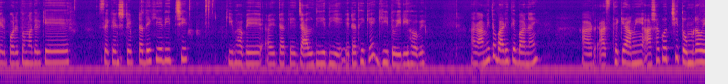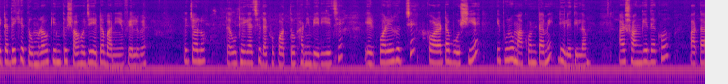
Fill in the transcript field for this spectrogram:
এরপরে তোমাদেরকে সেকেন্ড স্টেপটা দেখিয়ে দিচ্ছি। কীভাবে এটাকে জাল দিয়ে দিয়ে এটা থেকে ঘি তৈরি হবে। আর আমি তো বাড়িতে বানাই। আর আজ থেকে আমি আশা করছি তোমরাও এটা দেখে তোমরাও কিন্তু সহজে এটা বানিয়ে ফেলবে। তো চলো, এটা উঠে গেছে, দেখো কতখানি বেরিয়েছে। এরপরে হচ্ছে কড়াটা বসিয়ে এই পুরো মাখনটা আমি ঢেলে দিলাম। আর সঙ্গে দেখো পাতা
